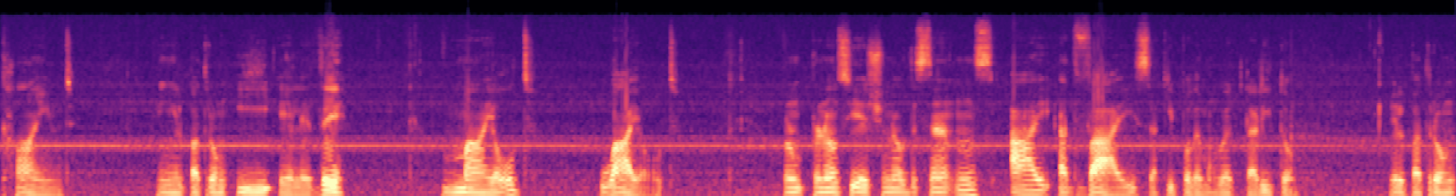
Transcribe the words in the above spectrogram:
kind. En el patrón ILD, mild, wild. Pronunciation of the sentence, I advise, aquí podemos ver clarito el patrón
